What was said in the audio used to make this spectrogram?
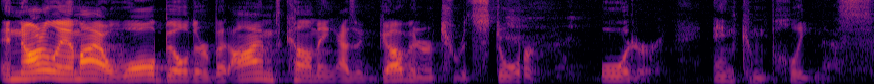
And not only am I a wall builder, but I'm coming as a governor to restore order and completeness.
